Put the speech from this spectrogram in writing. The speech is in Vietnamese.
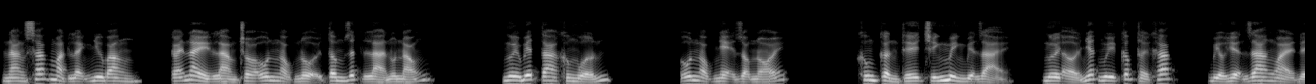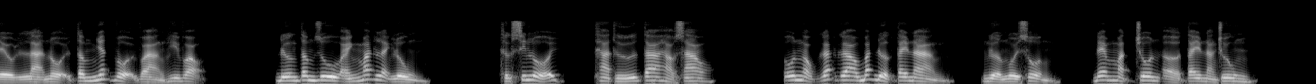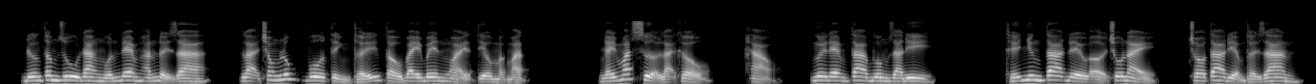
Nàng sắc mặt lạnh như băng, cái này làm cho ôn ngọc nội tâm rất là nôn nóng. Ngươi biết ta không muốn. Ôn ngọc nhẹ giọng nói. Không cần thế chính mình biện giải, người ở nhất nguy cấp thời khắc, biểu hiện ra ngoài đều là nội tâm nhất vội vàng hy vọng. Đường tâm du ánh mắt lạnh lùng. Thực xin lỗi, tha thứ ta hảo sao. Ôn ngọc gắt gao bắt được tay nàng, nửa ngồi xổm, đem mặt chôn ở tay nàng chung. Đường tâm du đang muốn đem hắn đẩy ra, lại trong lúc vô tình thấy tàu bay bên ngoài tiêu mặc mặt. Nháy mắt sửa lại khẩu, hảo, ngươi đem ta buông ra đi. Thế nhưng ta đều ở chỗ này, cho ta điểm thời gian.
